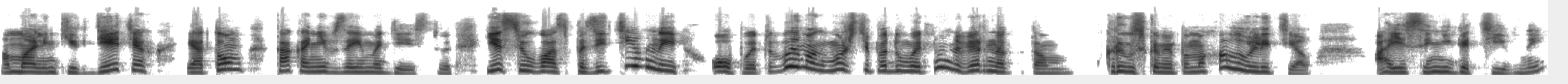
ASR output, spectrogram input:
о маленьких детях и о том, как они взаимодействуют. Если у вас позитивный опыт, вы можете подумать, ну, наверное, там крылышками помахал и улетел. А если негативный,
